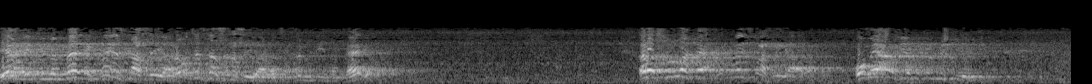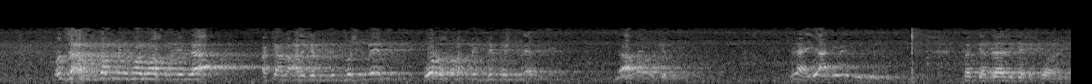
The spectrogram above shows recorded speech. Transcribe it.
يعني الإمام مالك ما يصنع سيارة وإنت تصنع سيارة تفهم من الإمام مالك رسول الله ما يصنع سيارة. وما يعرف يعمل المشكلة. عارف تضمن مال رسول الله كان عليك تدب بشكليت والرسول عليك تدب بشكليت لا ما يمكن. لا يعني فكذلك إخواني.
